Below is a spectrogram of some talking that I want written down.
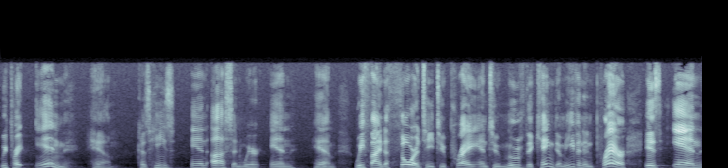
We pray in Him because He's in us and we're in Him. We find authority to pray and to move the kingdom, even in prayer, is in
